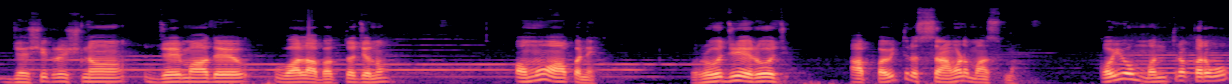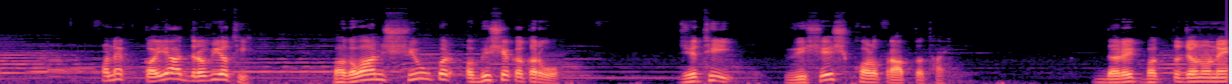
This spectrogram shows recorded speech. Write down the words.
જય શ્રી કૃષ્ણ, જય મહાદેવ, વાલા ભક્તજનો. અમો આપને રોજે રોજ આ પવિત્ર શ્રાવણ માસમાં કયો મંત્ર કરવો અને કયા દ્રવ્યથી ભગવાન શિવ ઉપર અભિષેક કરવો, જેથી વિશેષ ફળ પ્રાપ્ત થાય. દરેક ભક્તજનોને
